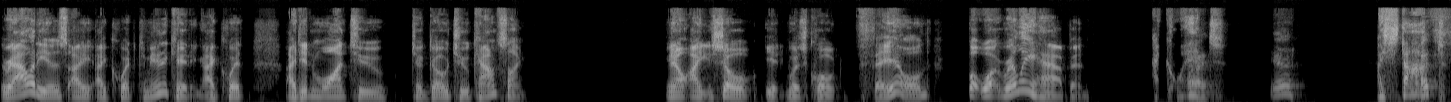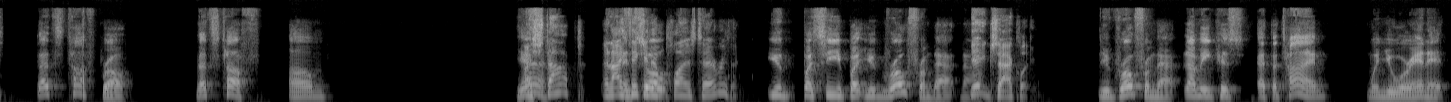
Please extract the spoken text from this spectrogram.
The reality is, I I quit communicating. I quit. I didn't want to to go to counseling. You know, I so it was quote failed, but what really happened? I quit. Right. yeah I stopped. that's that's tough bro that's tough um yeah I stopped, and I And think it applies to everything. you but see but you grow from that now Yeah, exactly. you grow from that i mean because at the time when you were in it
